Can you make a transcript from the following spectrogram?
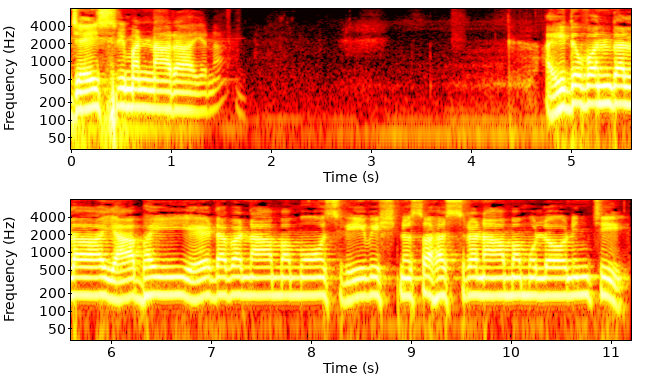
జై శ్రీమన్నారాయణ. ఐదు వందల యాభై ఏడవ నామము శ్రీ విష్ణు సహస్రనామములో నుంచి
